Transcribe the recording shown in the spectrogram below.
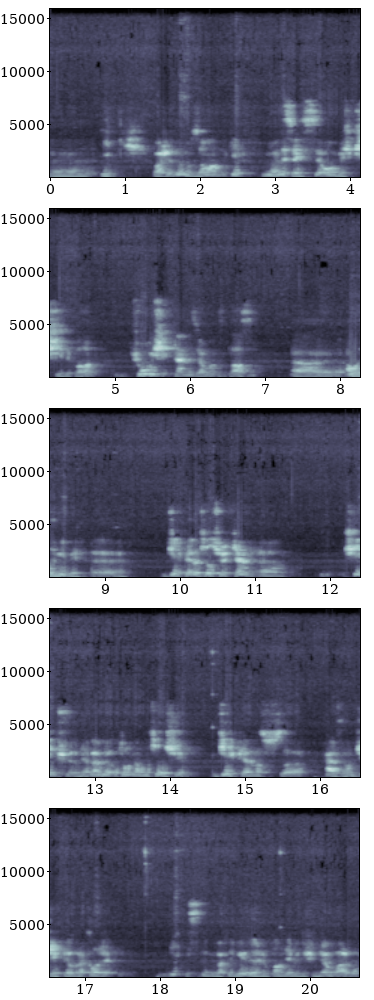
e, ilk başladığımız zamandaki mühendis sayısı 15 kişiydi falan. Çoğu işi kendiniz yapmanız lazım. Ama dediğim gibi e, JPL'de çalışırken şey düşünüyorum ya ben böyle otonom alanda çalışayım. JPL nasılsa her zaman JPL olarak kalacak. Bir istediğim bir vakti geri dönelim falan diye bir düşüncem vardı.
